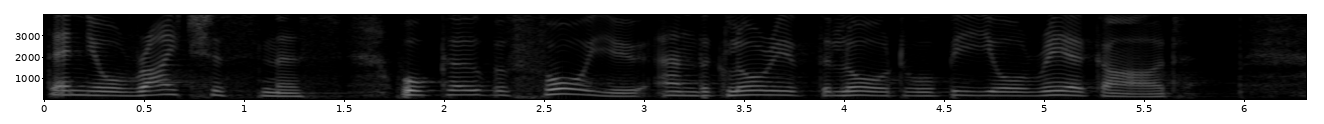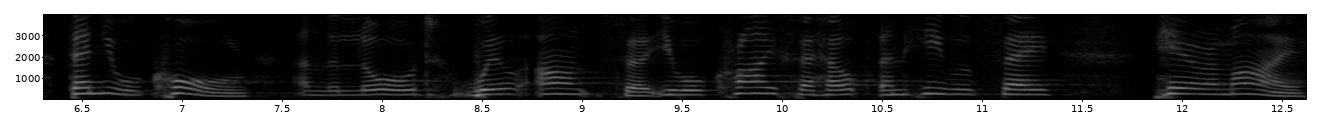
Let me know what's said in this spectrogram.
Then your righteousness will go before you, and the glory of the Lord will be your rear guard. Then you will call, and the Lord will answer. You will cry for help, and he will say, Here am I.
